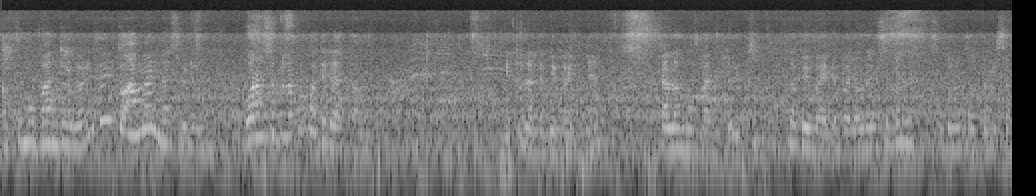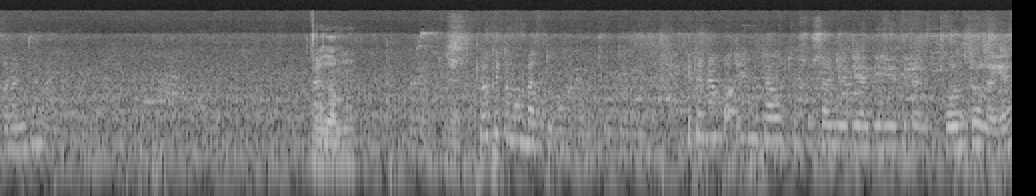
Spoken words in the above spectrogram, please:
aku mau bantu orang itu itu amanah sudah. Orang sebelah kau kau tidak tahu. Itulah lebih baiknya. Kalau membantu itu lebih baik daripada orang sebelah sebelum kau pergi seberang jalan. Dalam. Nah, ya. kalau kita membantu orang contohnya. Kita nampak yang jauh tu susahnya dia gini kita contoh lah ya.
